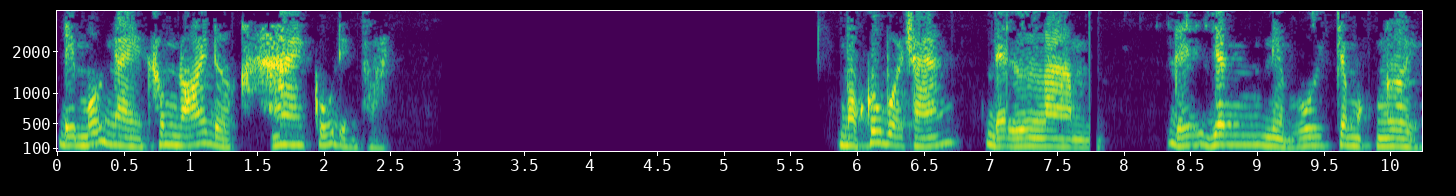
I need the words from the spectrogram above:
để mỗi ngày không nói được hai cú điện thoại. Một cú buổi sáng để làm để dâng niềm vui cho một người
